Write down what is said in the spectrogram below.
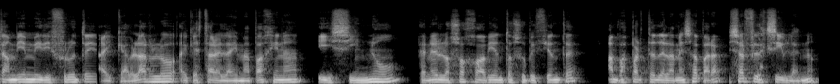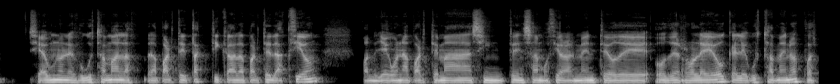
también mi disfrute, hay que hablarlo, hay que estar en la misma página y si no, tener los ojos abiertos suficientes, ambas partes de la mesa para ser flexibles, ¿no? Si a uno les gusta más la, la parte táctica, la parte de acción, cuando llega una parte más intensa emocionalmente o de, o de roleo que le gusta menos, pues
